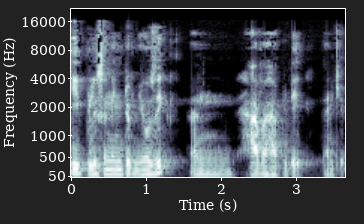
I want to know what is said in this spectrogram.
keep listening to music and have a happy day thank you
